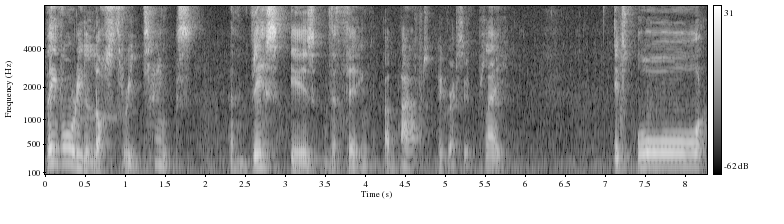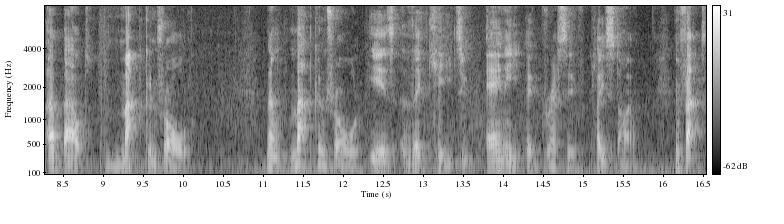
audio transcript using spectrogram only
they've already lost three tanks. And this is the thing about aggressive play. It's all about map control. Now, map control is the key to any aggressive playstyle. In fact,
